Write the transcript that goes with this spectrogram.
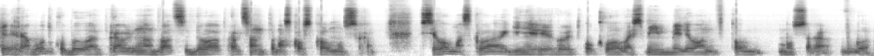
переработку было отправлено 22% московского мусора. Всего Москва генерирует около 8 миллионов тонн мусора в год.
